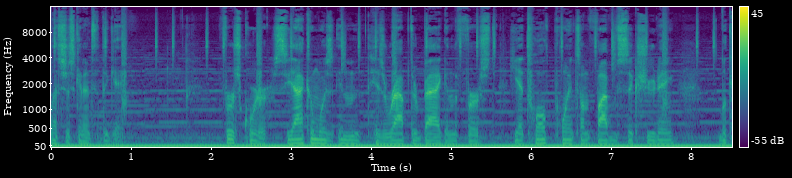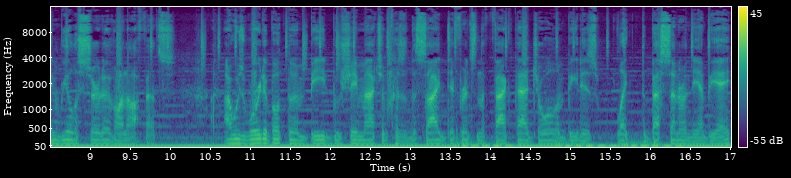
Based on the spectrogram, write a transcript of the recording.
let's just get into the game. First quarter, Siakam was in his Raptor bag in the first. He had 12 points on 5 of 6 shooting, looking real assertive on offense. I was worried about the Embiid Boucher matchup because of the side difference and the fact that Joel Embiid is like the best center in the NBA,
